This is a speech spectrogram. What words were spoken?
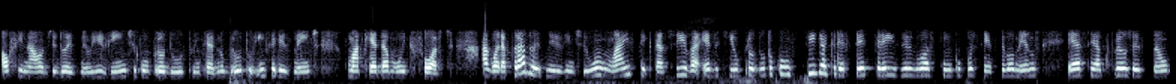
ao final de 2020 com produto interno bruto, infelizmente, uma queda muito forte. Agora, para 2021, a expectativa é de que o produto consiga crescer 3,5%, pelo menos essa é a projeção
